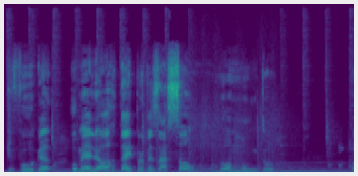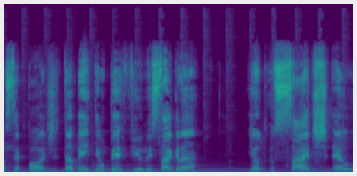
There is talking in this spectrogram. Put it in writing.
divulga o melhor da improvisação no mundo. Você pode também ter um perfil no Instagram e o, site é o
